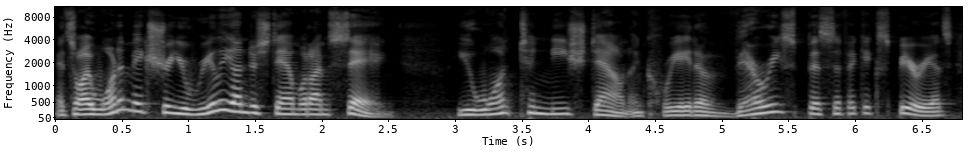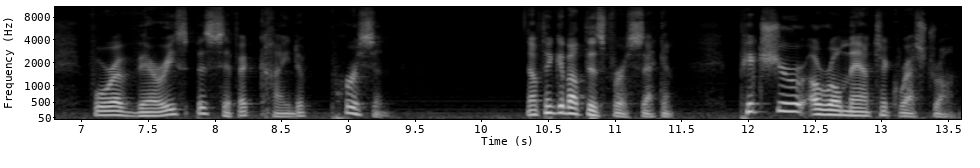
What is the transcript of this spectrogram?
And so I want to make sure you really understand what I'm saying. You want to niche down and create a very specific experience for a very specific kind of person. Now, think about this for a second. Picture a romantic restaurant,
